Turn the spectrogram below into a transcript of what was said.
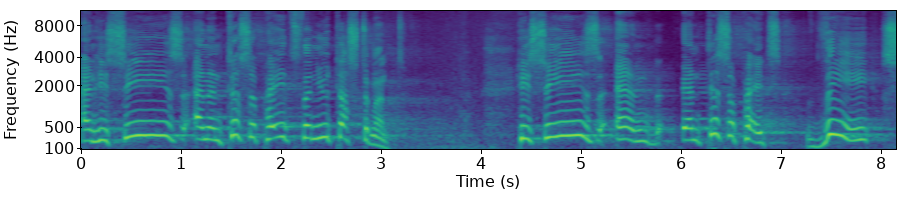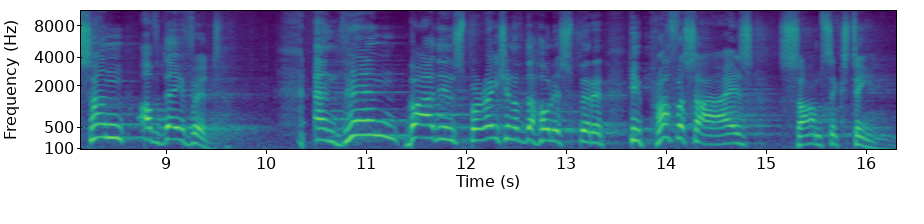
and he sees and anticipates the New Testament. He sees and anticipates the Son of David. And then, by the inspiration of the Holy Spirit, he prophesies Psalm 16.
